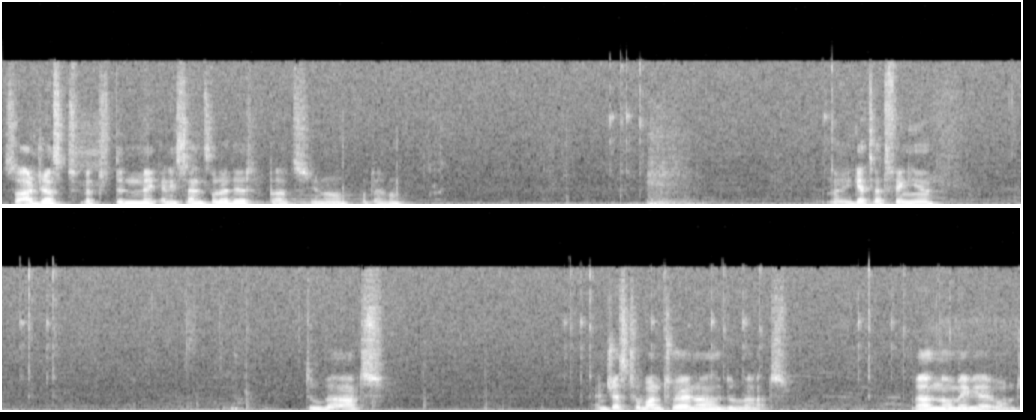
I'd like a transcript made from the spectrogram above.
So I just, that didn't make any sense what I did, but you know, whatever. Let me get that thing here. Do that. And just for one turn I'll do that. Well, no, maybe I won't.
